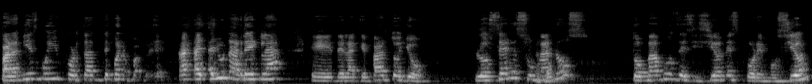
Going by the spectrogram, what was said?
para mí es muy importante, bueno, eh, hay, una regla de la que parto yo. Los seres humanos tomamos decisiones por emoción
